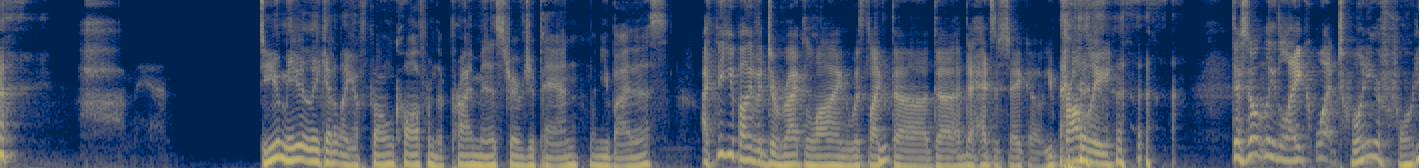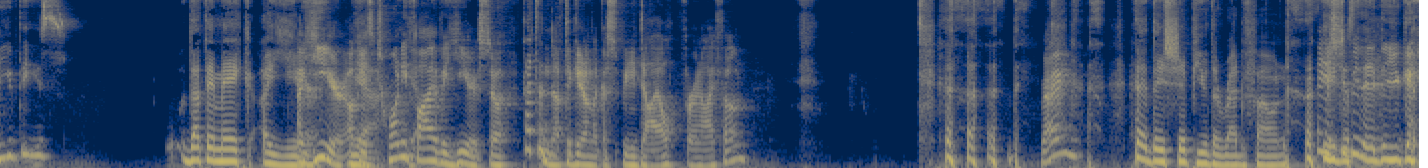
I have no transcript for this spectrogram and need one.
Oh, man. Do you immediately get like a phone call from the Prime Minister of Japan when you buy this? I think you probably have a direct line with like hmm? the the, the heads of Seiko. You probably there's only like what twenty or forty of these That they make a year. a year. Okay, it's Yeah, twenty five a year, so that's enough to get on like a speed dial for an iPhone, right? they ship you the red phone. It You should just- be the, you get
